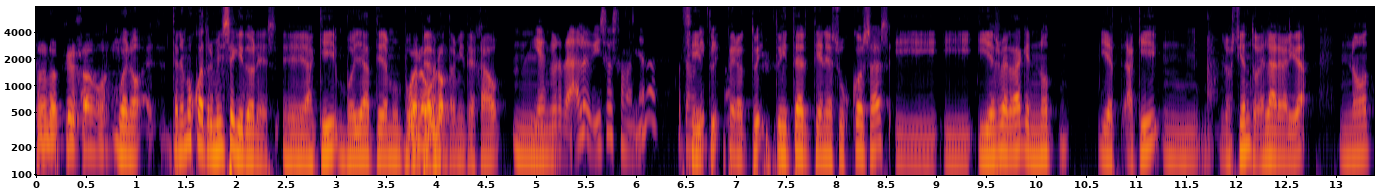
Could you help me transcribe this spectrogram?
No nos quejamos. Bueno, tenemos 4.000 seguidores. Eh, aquí voy a tirarme un poco de contra mi tejado. Y es mm. verdad, lo he visto esta mañana. Sí, pero Twitter tiene sus cosas y, y, es verdad que no... Y aquí, mm, lo siento, es la realidad. No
